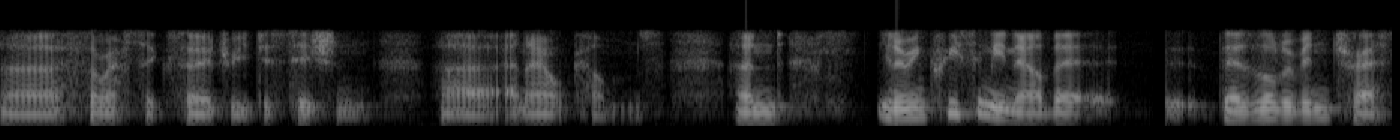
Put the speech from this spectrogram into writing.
uh, thoracic surgery decision uh, and outcomes. And you know, increasingly now there, there's a lot of interest,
